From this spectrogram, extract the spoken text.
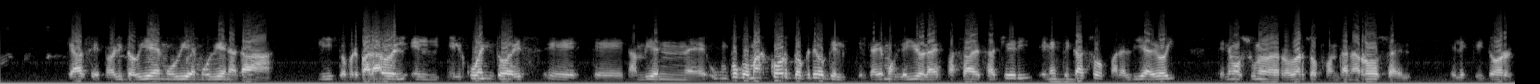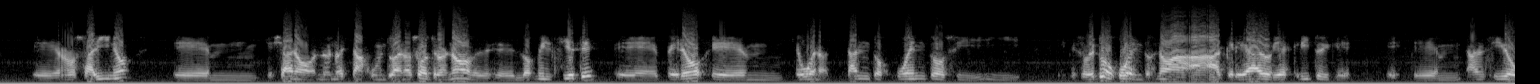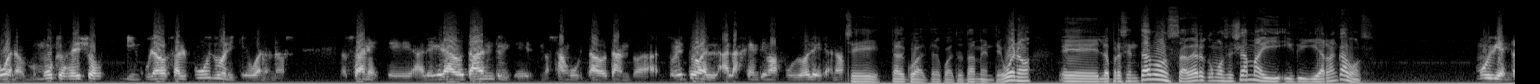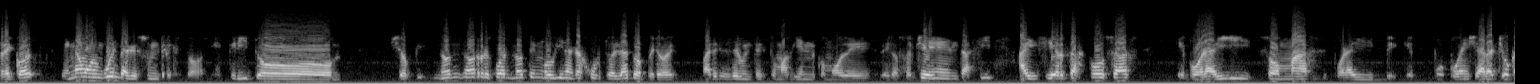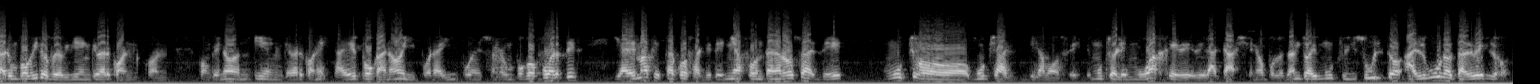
¿Qué haces, Pablito? Bien, muy bien, muy bien acá. Listo, preparado. El, el, el cuento es este, también eh, un poco más corto, creo, que el, que habíamos leído la vez pasada de Sacheri. En este caso, para el día de hoy, tenemos uno de Roberto Fontana Rosa, el, el escritor eh, rosarino, eh, que ya no, no, está junto a nosotros, ¿no? Desde el 2007, eh, pero eh, que bueno, tantos cuentos y, y sobre todo cuentos, ¿no? Ha, creado y ha escrito y que este, han sido, bueno, muchos de ellos vinculados al fútbol y que bueno, nos, nos han este, alegrado tanto y que nos han gustado tanto, a, sobre todo a, a, la gente más futbolera, ¿no? Sí, tal cual, tal cual, totalmente. Bueno, eh, lo presentamos, a ver cómo se llama y arrancamos. Muy bien, tengamos en cuenta que es un texto escrito, yo no, no recuerdo, no tengo bien acá justo el dato, pero parece ser un texto más bien como de, de los 80, sí, hay ciertas cosas que por ahí son más, por ahí que pueden llegar a chocar un poquito, pero que tienen que ver con, con, con que no tienen que ver con esta época, ¿no? Y por ahí pueden sonar un poco fuertes, y además esta cosa que tenía Fontana Rosa de mucho mucha digamos este, mucho lenguaje de, de, la calle no por lo tanto hay mucho insulto. Alguno tal vez lo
